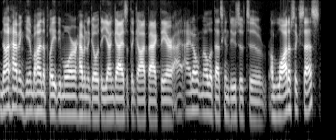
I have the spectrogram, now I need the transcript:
not having him behind the plate anymore, having to go with the young guys that they got back there, I, I don't know that that's conducive to a lot of success.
